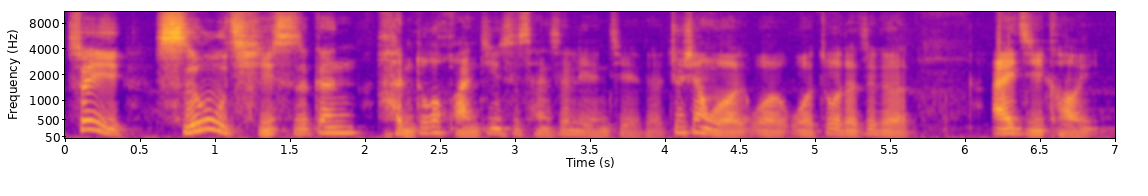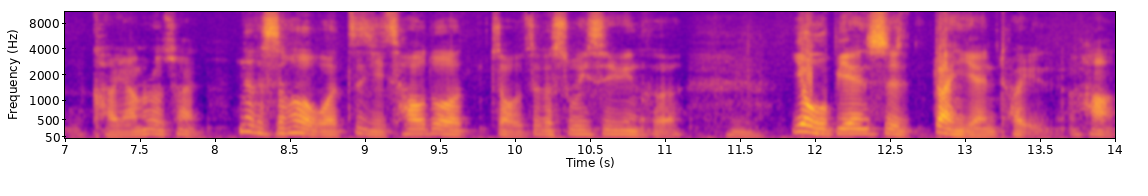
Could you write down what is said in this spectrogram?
所以食物其实跟很多环境是产生连接的，就像我我我做的这个。埃及烤烤羊肉串，那个时候我自己操作走这个苏伊士运河，右边是断岩腿，哈，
